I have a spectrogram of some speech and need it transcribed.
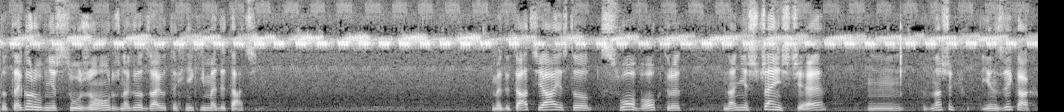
Do tego również służą różnego rodzaju techniki medytacji. Medytacja jest to słowo, które na nieszczęście mm, w naszych językach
